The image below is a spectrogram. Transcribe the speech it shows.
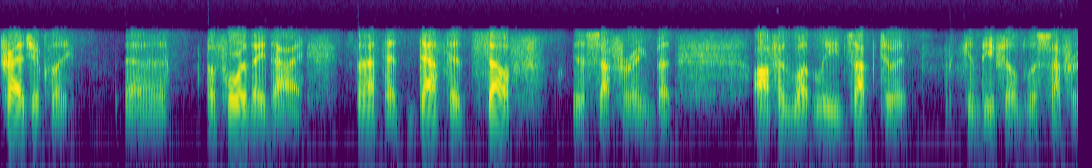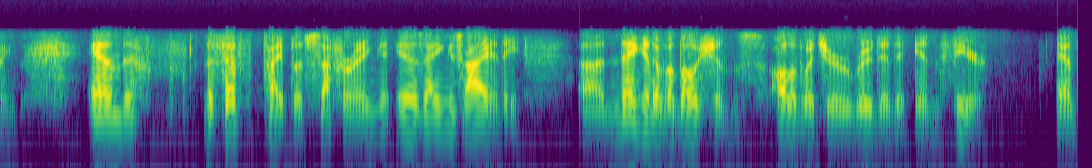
tragically uh, before they die. It's not that death itself is suffering, but often what leads up to it can be filled with suffering. And the fifth type of suffering is anxiety, uh, negative emotions, all of which are rooted in fear. And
